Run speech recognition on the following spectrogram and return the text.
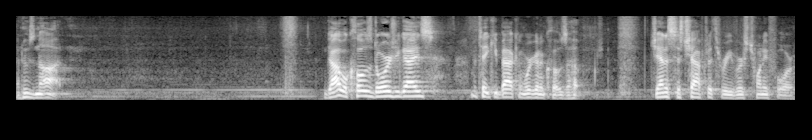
and who's not. God will close doors, you guys. I'm going to take you back and we're going to close up. Genesis chapter 3, verse 24.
